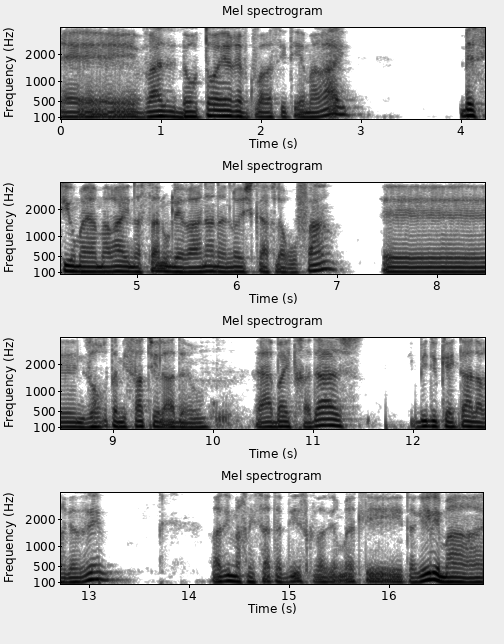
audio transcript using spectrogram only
אה, ואז באותו ערב כבר עשיתי MRI. בסיום ה-MRI נסענו לרעננה, אני לא אשכח, לרופאה. אה, אני זוכר את המשרד שלה עד היום. זה היה בית חדש, היא בדיוק הייתה על ארגזים. ואז היא מכניסה את הדיסק, ואז היא אומרת לי, תגיד לי, מה,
